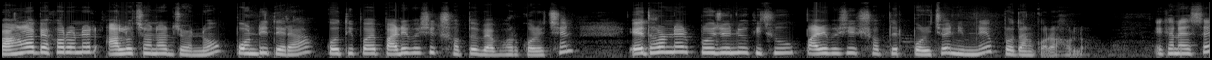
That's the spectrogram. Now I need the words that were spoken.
বাংলা ব্যাকরণের আলোচনার জন্য পণ্ডিতেরা কতিপয় পারিভাষিক শব্দ ব্যবহার করেছেন। এ ধরনের প্রয়োজনীয় কিছু পারিভাষিক শব্দের পরিচয় নিম্নে প্রদান করা হলো। এখানে আছে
